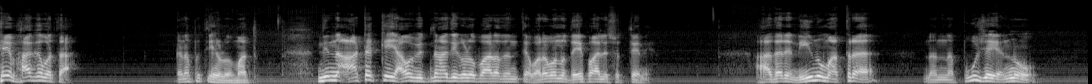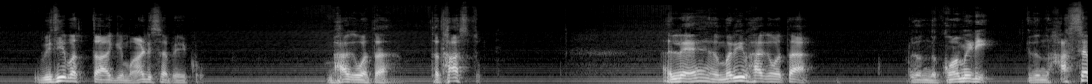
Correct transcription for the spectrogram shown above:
ಹೇ ಭಾಗವತ ಗಣಪತಿ ಹೇಳುವ ಮಾತು. ನಿನ್ನ ಆಟಕ್ಕೆ ಯಾವ ವಿಘ್ನಾದಿಗಳು ಬಾರದಂತೆ ವರವನ್ನು ದಯಪಾಲಿಸುತ್ತೇನೆ. ಆದರೆ ನೀನು ಮಾತ್ರ ನನ್ನ ಪೂಜೆಯನ್ನು ವಿಧಿವತ್ತಾಗಿ ಮಾಡಿಸಬೇಕು. ಭಾಗವತ ತಥಾಸ್ತು. ಅಲ್ಲೇ ಮರಿ ಭಾಗವತ ಇದೊಂದು ಕಾಮಿಡಿ, ಇದೊಂದು ಹಾಸ್ಯ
